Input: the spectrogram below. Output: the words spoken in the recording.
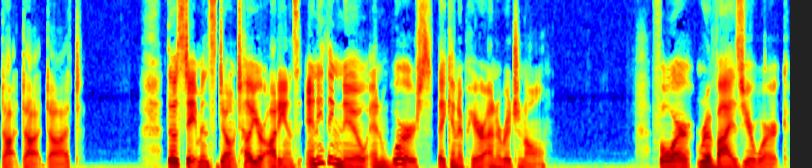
dot dot dot. Those statements don't tell your audience anything new, and worse, they can appear unoriginal. 4. Revise your work.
